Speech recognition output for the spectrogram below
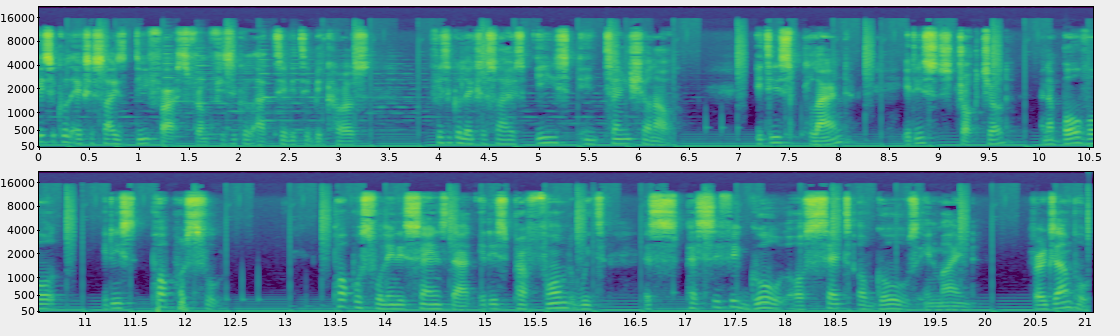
physical exercise differs from physical activity because physical exercise is intentional. It is planned, it is structured, and above all, it is purposeful purposeful in the sense that it is performed with a specific goal or set of goals in mind. For example,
